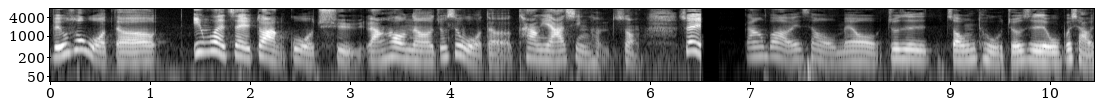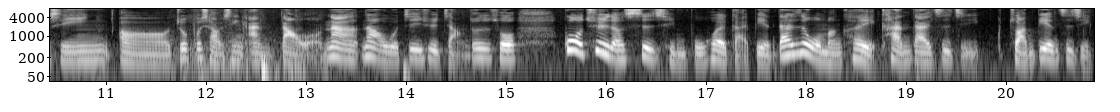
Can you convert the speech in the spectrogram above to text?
比如说我的，因为这一段过去，然后呢，就是我的抗压性很重，所以刚刚不好意思，我没有就是中途就是我不小心呃就不小心按到了，那那我继续讲，就是说过去的事情不会改变，但是我们可以看待自己，转变自己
